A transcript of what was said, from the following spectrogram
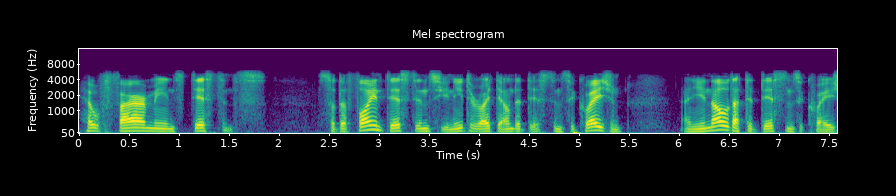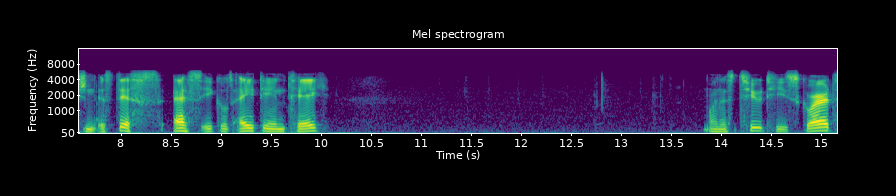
How far means distance. So to find distance, you need to write down the distance equation. And you know that the distance equation is this. s equals 18t minus 2t squared.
